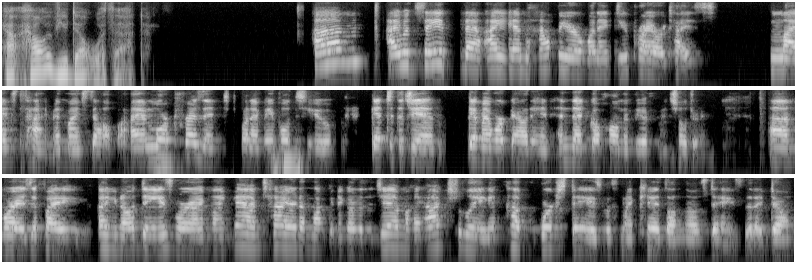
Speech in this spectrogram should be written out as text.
How how have you dealt with that? Um, I would say that I am happier when I do prioritize my time and myself. I am more present when I'm able mm-hmm. to get to the gym, get my workout in, and then go home and be with my children. Um, whereas if I, uh, you know, days where I'm like, yeah, I'm tired, I'm not going to go to the gym, I actually have worse days with my kids on those days that I don't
